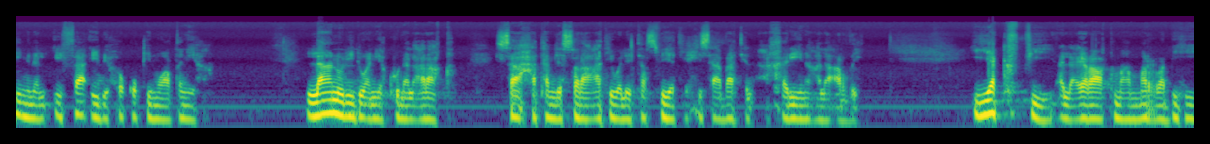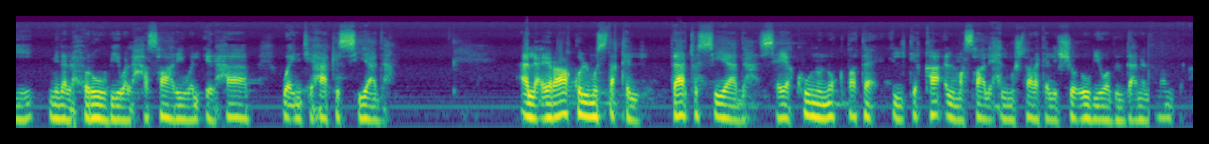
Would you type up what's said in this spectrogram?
من الإيفاء بحقوق مواطنيها. لا نريد أن يكون العراق ساحة للصراعات ولتصفية حسابات الآخرين على أرضه. يكفي العراق ما مر به من الحروب والحصار والإرهاب وانتهاك السيادة العراق المستقل ذات السيادة سيكون نقطة التقاء المصالح المشتركة للشعوب وبلدان المنطقة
